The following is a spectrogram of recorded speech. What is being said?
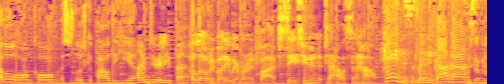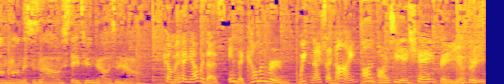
Hello, Hong Kong. This is Lewis Capaldi here. I'm Dua Lipa. Hello, everybody. We're Maroon 5. Stay tuned to Allison Howe. Hey, this is Lady Gaga. What's up, Hong Kong? This is Lao. Stay tuned to Allison Howe. Come and hang out with us in the Common Room, weeknights at 9 on RTHK Radio 3.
